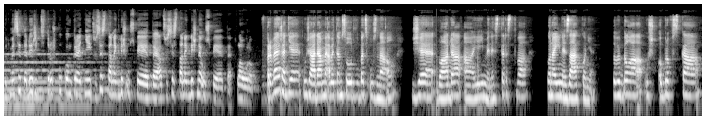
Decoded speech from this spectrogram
Pojďme si tedy říct trošku konkrétně, co se stane, když uspějete a co se stane, když neuspějete. Lauro. V prvé řadě žádáme, aby ten soud vůbec uznal, že vláda a její ministerstva konají nezákonně. To by byla už obrovská,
